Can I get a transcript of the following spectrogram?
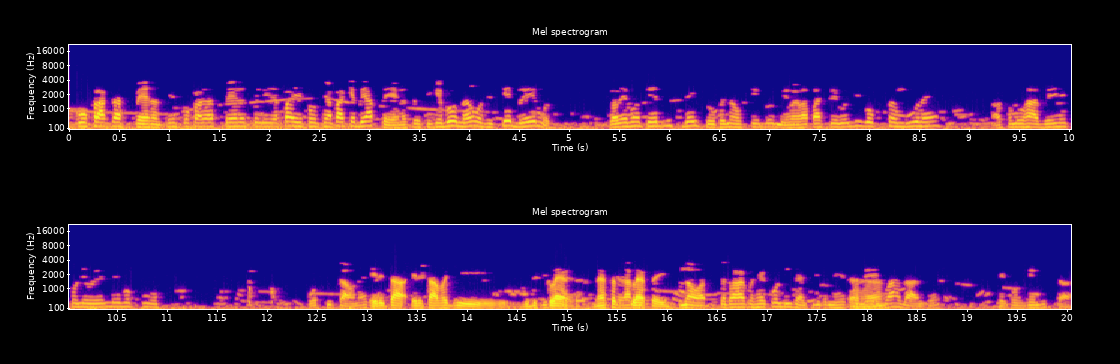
ficou fraco das pernas, ele ficou fraco das pernas, ele, rapaz, ele falou assim, rapaz, quebrei a perna. Eu falei, você quebrou não, você quebrei, moço. Só levantei ele e se deitou. Falei, não, quebrou mesmo. Aí o rapaz pegou e ligou pro Sambu, né? Aí o Ravei recolheu ele e levou pro hospital, né? Ele, tá, ele tava de, de bicicleta, nessa bicicleta aí? Não, a bicicleta eu recolhi, já tive pra me recolher uhum. e guardar, né? Ele conseguiu buscar.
